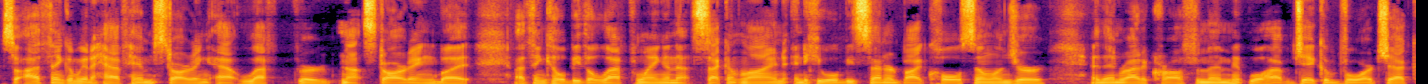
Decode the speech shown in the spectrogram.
So I think I'm going to have him starting at left, or not starting, but I think he'll be the left wing in that second line, and he will be centered by Cole Sillinger. And then right across from him, we'll have Jakub Voracek.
